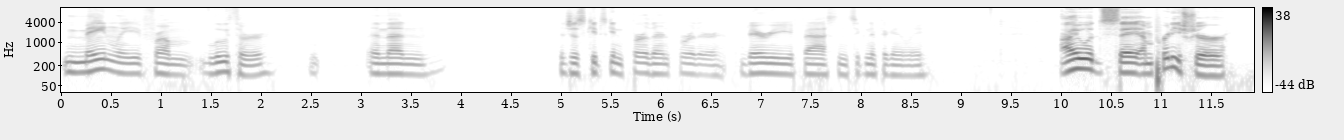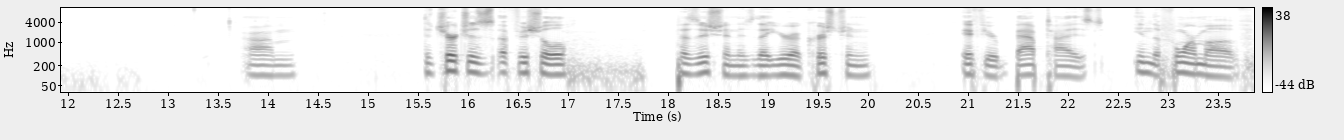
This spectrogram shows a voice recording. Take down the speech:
mainly from Luther and then it just keeps getting further and further very fast and significantly. I would say I'm pretty sure um the church's official position is that you're a Christian if you're baptized in the form of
